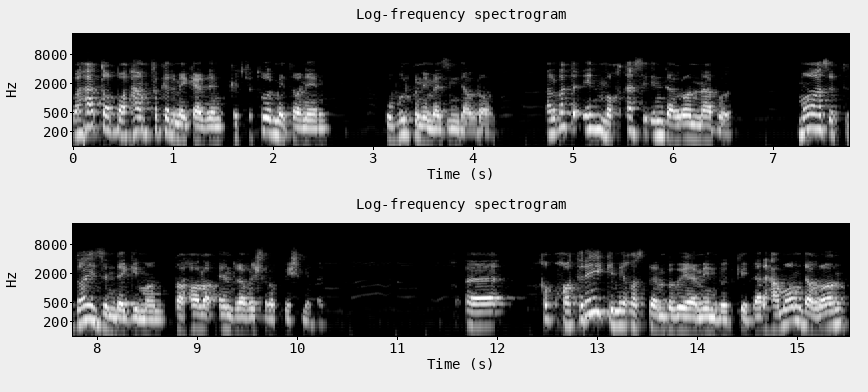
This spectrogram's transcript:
و حتی با هم فکر می‌کردیم که چطور می‌تونیم عبور کنیم از این دوران. البته این مختص این دوران نبود. ما از ابتدای زندگیمان تا حالا این روش را پیش می‌بریم. خب خاطره ای که می‌خواستم بگویم این بود که در همان دوران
